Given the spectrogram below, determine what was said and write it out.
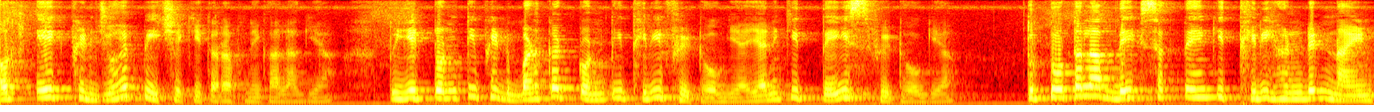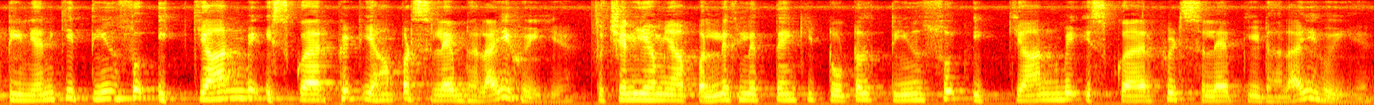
और एक फीट जो है पीछे की तरफ़ निकाला गया। तो ये 20 फीट बढ़कर 23 फीट हो गया, यानी कि 23 फीट हो गया। तो टोटल आप देख सकते हैं कि 319 यानी कि तीन सौ इक्यानवे स्क्वायर फीट यहाँ पर स्लैब ढलाई हुई है। तो चलिए हम यहाँ पर लिख लेते हैं कि टोटल तीन सौ इक्यानवे स्क्वायर फीट स्लैब की ढलाई हुई है।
